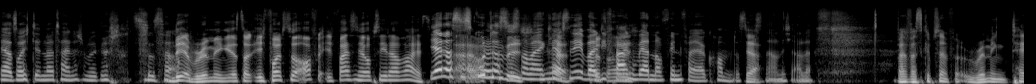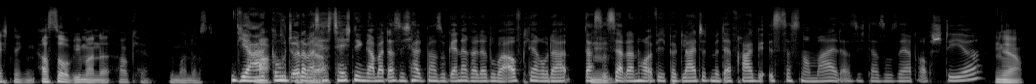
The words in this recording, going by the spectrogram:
Ja, soll ich den lateinischen Begriff dazu sagen? Nee, Rimming ist doch, ich wollte es nur auf, ich weiß nicht, ob es jeder weiß. Ja, das ist Ah, gut, dass du es nochmal erklärst. Ja, nee, weil die Fragen werden auf jeden Fall ja kommen. Das Ja. wissen ja auch nicht alle. Was, was gibt es denn für Rimming-Techniken? Ach so, wie man, okay, wie man das. Ja, macht, gut, oder was ja. heißt Techniken, aber dass ich halt mal so generell darüber aufkläre oder das Hm. ist ja dann häufig begleitet mit der Frage, ist das normal, dass ich da so sehr drauf stehe? Ja,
